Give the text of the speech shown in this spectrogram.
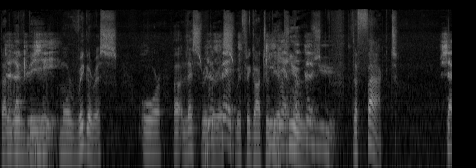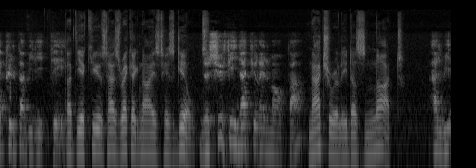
that will be more rigorous or uh, less rigorous with regard to the accused. The fact sa culpabilité. That the accused has recognized his guilt. Ne suffit naturellement pas naturally does not à lui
